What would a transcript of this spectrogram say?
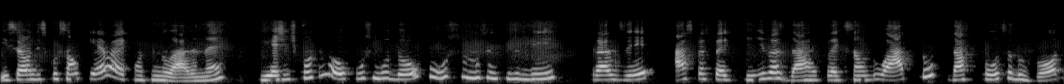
isso é uma discussão que ela é continuada, né? E a gente continuou, o curso mudou o curso no sentido de trazer as perspectivas da reflexão do ato, da força do voto.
